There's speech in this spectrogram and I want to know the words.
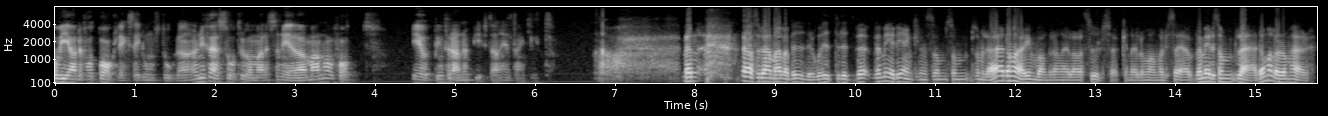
Och vi hade fått bakläxa i domstolen. Ungefär så tror jag man resonerar. Man har fått ge upp inför den uppgiften helt enkelt. Men alltså det här med alla bidrag och hit och dit. Vem är det egentligen som, som, som lär de här invandrarna eller asylsökande eller vad man vill säga? Vem är det som lär dem alla de här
